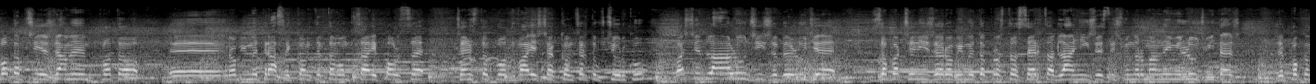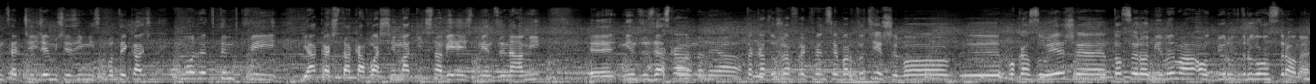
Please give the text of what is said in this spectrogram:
Po to przyjeżdżamy, po to e, robimy trasę koncertową po całej Polsce, często po 20 koncertów w Ciurku, właśnie dla ludzi, żeby ludzie zobaczyli, że robimy to prosto z serca dla nich, że jesteśmy normalnymi ludźmi też, że po koncercie idziemy się z nimi spotykać. I może w tym tkwi jakaś taka właśnie magiczna więź między nami, e, między zespołem Enea. Taka duża frekwencja bardzo cieszy, bo y, pokazuje, że to co robimy ma odbiór w drugą stronę.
